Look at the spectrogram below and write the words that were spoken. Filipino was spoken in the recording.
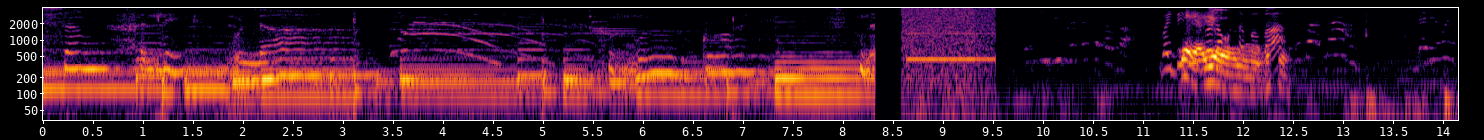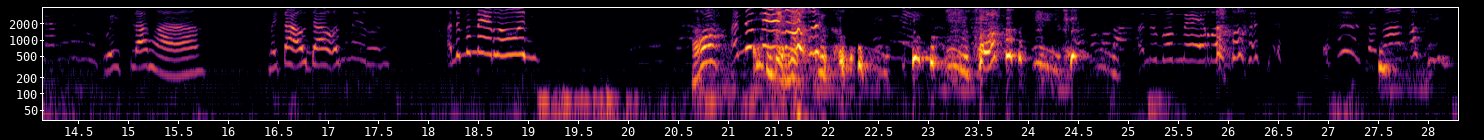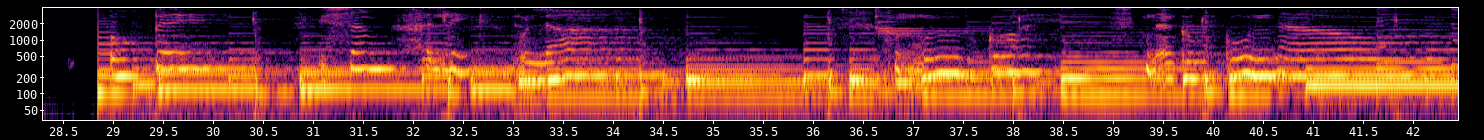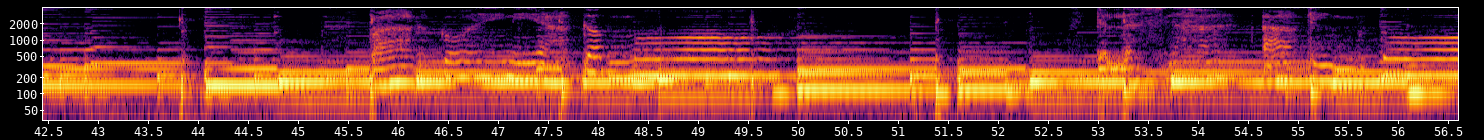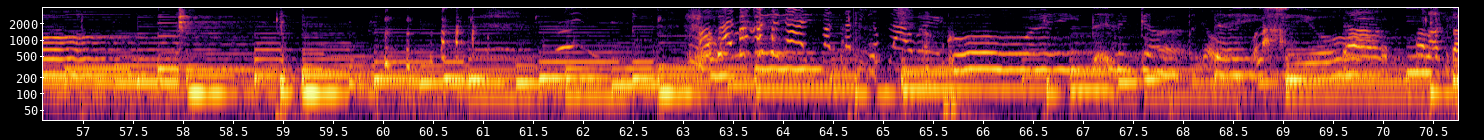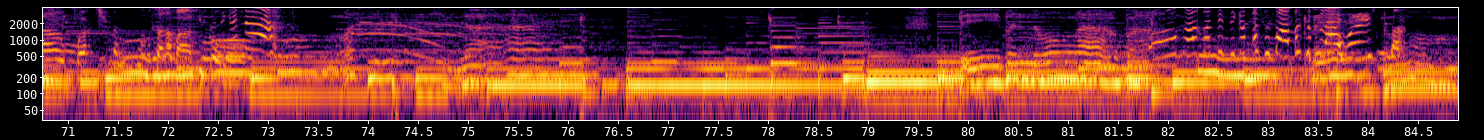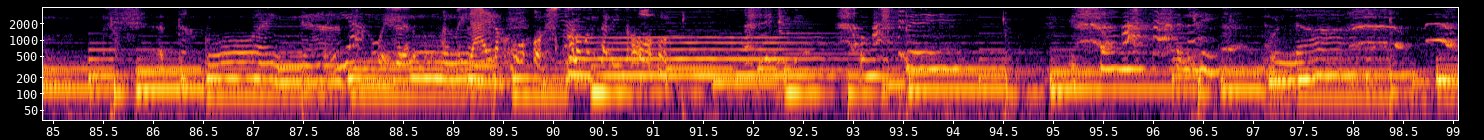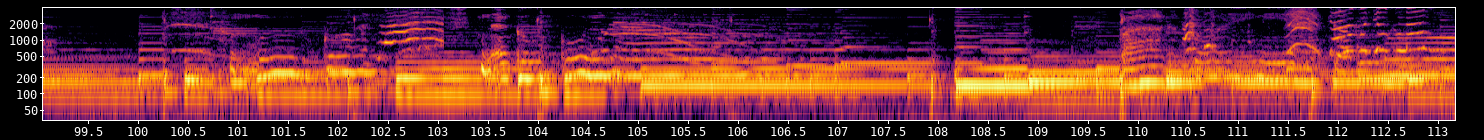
Isang halik mo lang Ang mundo ko'y May deliver ka sa baba. May deliver ayun. ako sa baba? Baba na. Dali mo yung camera mo. Wait lang ah. May tao daw. Ano meron? Ano ba meron? Oh my God. Ha? Ano meron? Ha? halik lang Ang mundo ko'y nagugunaw Pag ako'y niyakap mo. Kalas lahat sana kitang ma- sa labas ko. mahihilay Babe, ano nga ba Oo nga, ba't hindi ka pa sumama sa flowers? mo? At ako ay Iya ako eh. nabihan mo May ng dahil ako. Ano nagugunaw Pag ako'y niyakap mo Halika!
